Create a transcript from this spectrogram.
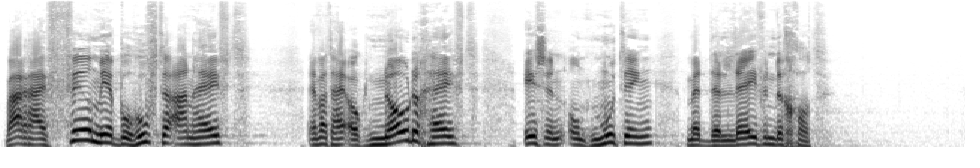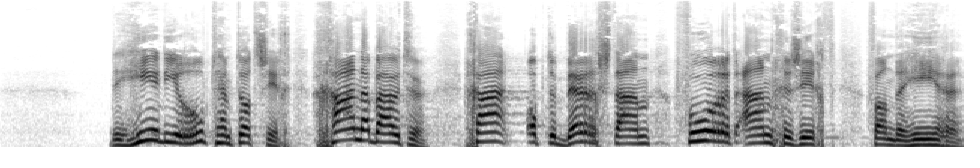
Waar hij veel meer behoefte aan heeft en wat hij ook nodig heeft, is een ontmoeting met de levende God. De Heer die roept hem tot zich. Ga naar buiten. Ga op de berg staan voor het aangezicht van de Heere.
